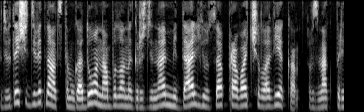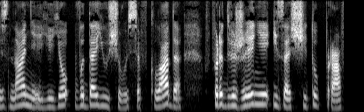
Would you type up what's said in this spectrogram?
В 2019 году она была награждена медалью за права человека в знак признания ее выдающегося вклада в продвижение и защиту прав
